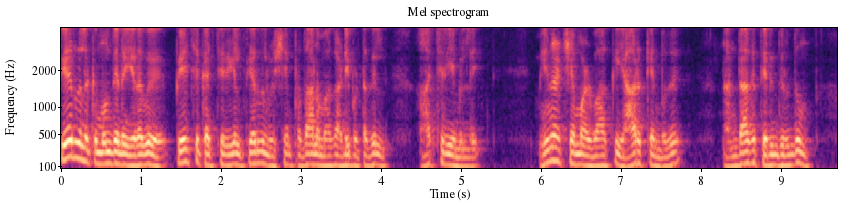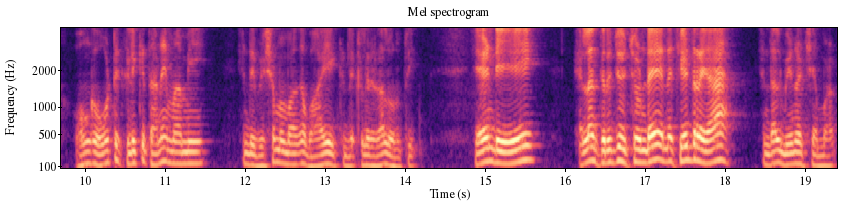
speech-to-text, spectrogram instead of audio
தேர்தலுக்கு முந்தின இரவு பேச்சு கச்சேரியில் தேர்தல் விஷயம் பிரதானமாக அடிபட்டதில் ஆச்சரியமில்லை. மீனாட்சி அம்மாள் வாக்கு யாருக்கு என்பது நன்றாக தெரிந்திருந்தும் உங்கள் ஓட்டு கிளிக்குத்தானே மாமி? என்று விஷமமாக வாயை கிள- கிளறினாள் ஒருத்தி. ஏண்டி எல்லாம் தெரிஞ்சு வச்சோண்டே என்ன சீடுறையா என்றால் மீனாட்சி அம்மாள்.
